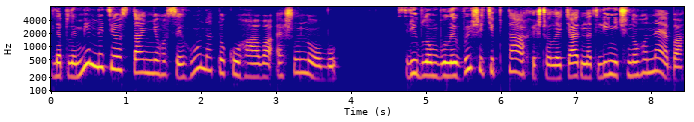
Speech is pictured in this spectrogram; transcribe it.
для племінниці останнього Сегуна Токугава Ешунобу. Сріблом були вишиті птахи, що летять на тлі нічного неба,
